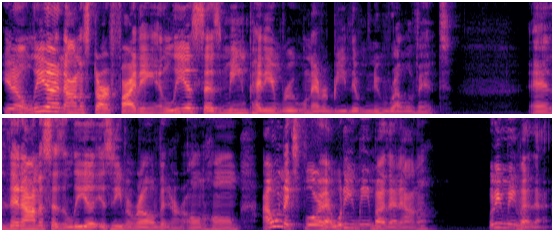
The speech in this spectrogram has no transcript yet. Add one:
you know, Leah and Anna start fighting. And Leah says mean, petty, and rude will never be the new relevant. And then Anna says Leah isn't even relevant in her own home. I want to explore that. What do you mean by that, Anna? What do you mean by that?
